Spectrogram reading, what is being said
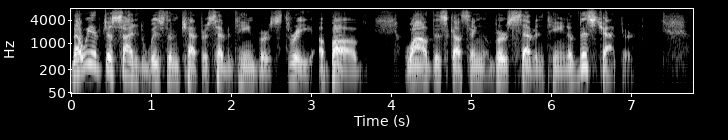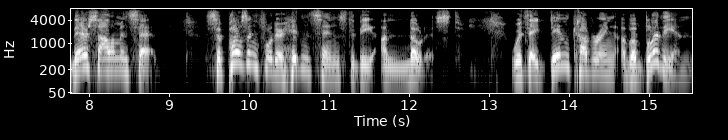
Now we have just cited Wisdom chapter 17 verse 3 above while discussing verse 17 of this chapter. There Solomon said, Supposing for their hidden sins to be unnoticed, with a dim covering of oblivion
